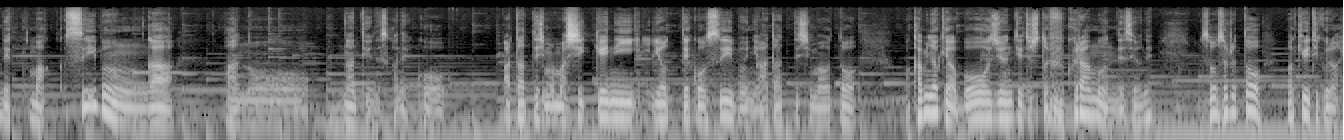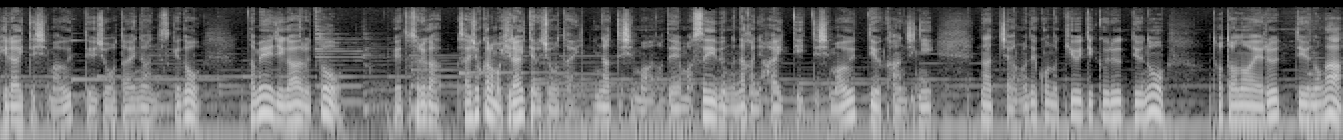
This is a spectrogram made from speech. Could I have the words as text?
でまあ水分があの何て言うんですかねこう当たってしまう、まあ、湿気によってこう水分に当たってしまうと髪の毛は膨潤っていうとちょっと膨らむんですよね。そうすると、まあ、キューティクルが開いてしまうっていう状態なんですけどダメージがあると,、えー、とそれが最初からも開いてる状態になってしまうので、まあ、水分が中に入っていってしまうっていう感じになっちゃうのでこのキューティクルっていうのを整えるっていうのが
